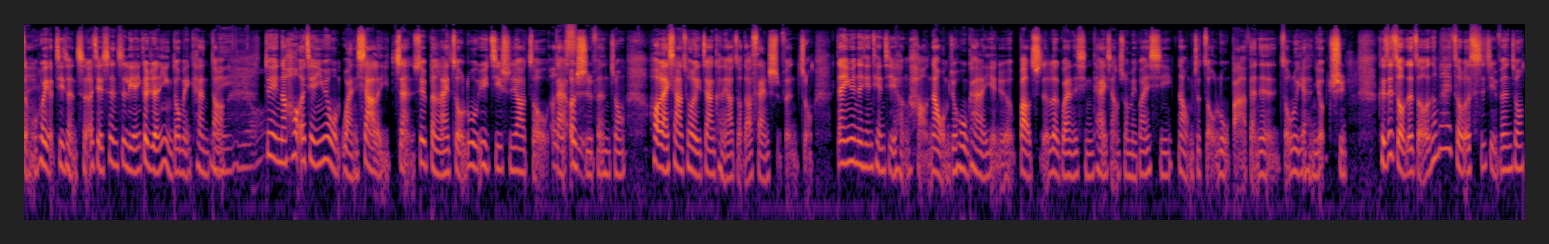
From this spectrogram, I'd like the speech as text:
怎么会有计程车？而且甚至连一个人影都没看到。对，然后而且因为我晚下了一站，所以本来走路预计是要走大概二十分钟，后来下错了一站，可能要走到三十分钟。但因为那天天气很好，那我们就互看了一眼，就保持着乐观的心态，想说。没关系，那我们就走路吧，反正走路也很有趣。可是走着走着，他们才走了十几分钟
